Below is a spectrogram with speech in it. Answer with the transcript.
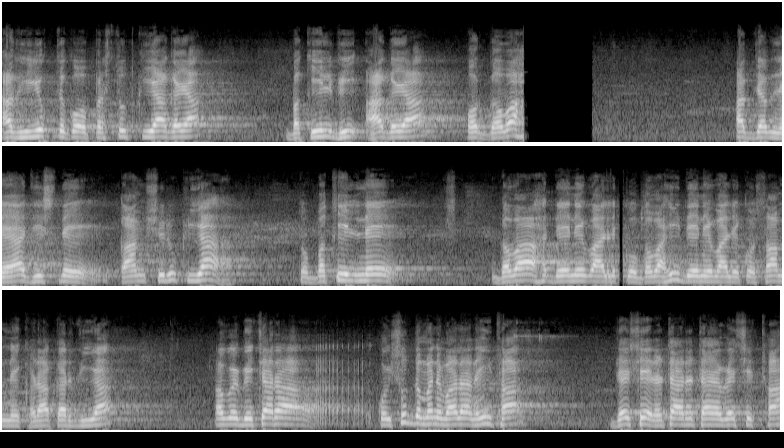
अभियुक्त को प्रस्तुत किया गया, वकील भी आ गया और गवाह। अब जब न्यायाधीश ने काम शुरू किया तो वकील ने गवाह देने वाले को, गवाही देने वाले को सामने खड़ा कर दिया। अब वह बेचारा कोई शुद्ध मन वाला नहीं था, जैसे रटा रटाया वैसे था।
